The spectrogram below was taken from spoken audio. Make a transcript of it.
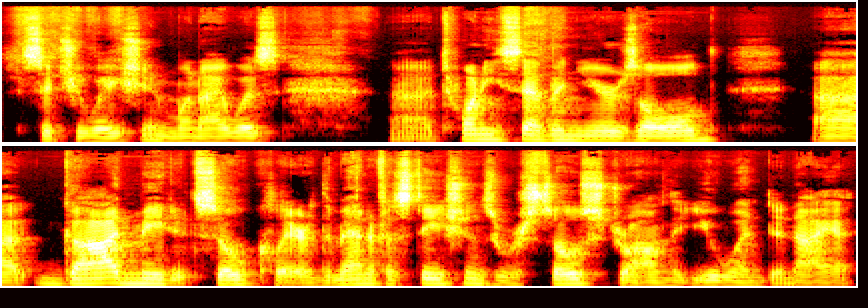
situation when I was uh, 27 years old. Uh, God made it so clear. The manifestations were so strong that you wouldn't deny it.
